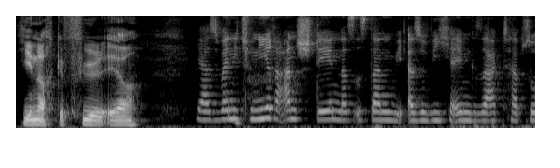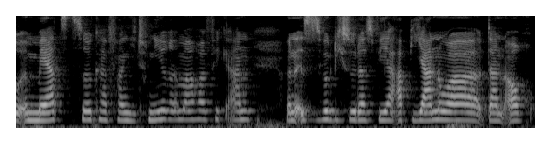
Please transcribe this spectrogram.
je nach Gefühl eher. Ja, also wenn die Turniere anstehen, das ist dann, wie, also wie ich ja eben gesagt habe, so im März circa fangen die Turniere immer häufig an. Und dann ist es wirklich so, dass wir ab Januar dann auch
